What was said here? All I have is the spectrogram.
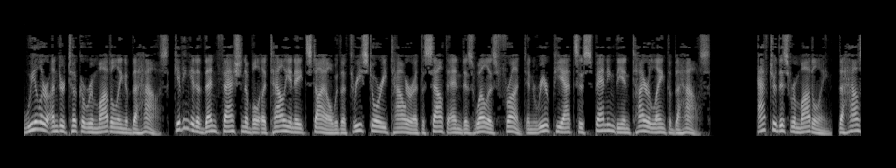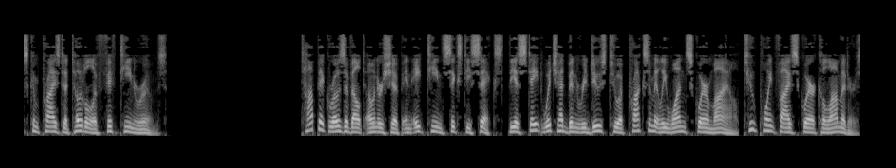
Wheeler undertook a remodeling of the house, giving it a then fashionable Italianate style with a three-story tower at the south end as well as front and rear piazzas spanning the entire length of the house. After this remodeling, the house comprised a total of 15 rooms. Topic Roosevelt ownership In 1866, the estate which had been reduced to approximately 1 square mile square kilometers,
